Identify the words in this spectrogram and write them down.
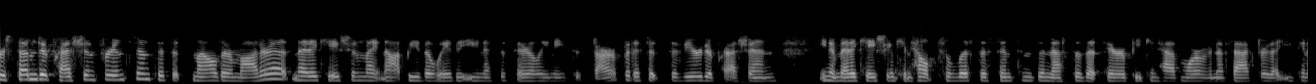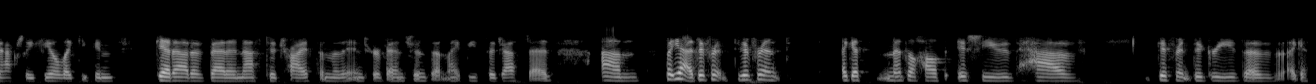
For some depression, for instance, if it's mild or moderate, medication might not be the way that you necessarily need to start. But if it's severe depression, you know, medication can help to lift the symptoms enough so that therapy can have more of an effect or that you can actually feel like you can get out of bed enough to try some of the interventions that might be suggested. Um, but yeah, different, different, I guess, mental health issues have different degrees of, I guess,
